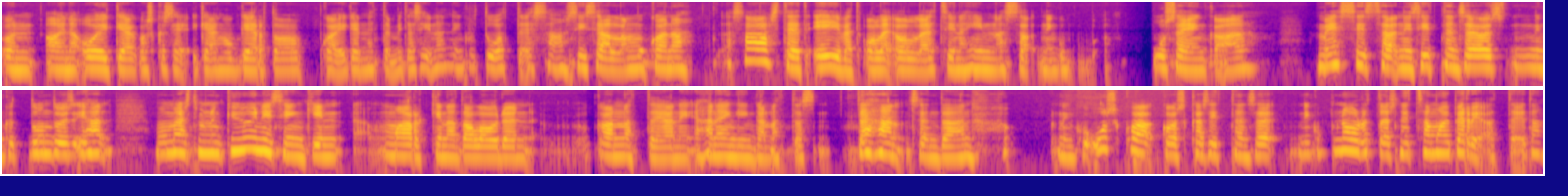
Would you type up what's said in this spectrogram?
on aina oikea, koska se ikään kuin kertoo kaiken, että mitä siinä niin kuin tuotteessa on sisällä mukana. Saasteet eivät ole olleet siinä hinnassa niin kuin useinkaan messissä, niin sitten se olisi, niin kuin tuntuisi ihan mun mielestä kyynisinkin markkinatalouden kannattaja, niin hänenkin kannattaisi tähän sentään niin kuin uskoa, koska sitten se niin kuin noudattaisi niitä samoja periaatteita.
